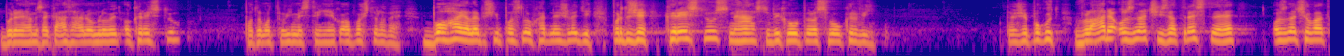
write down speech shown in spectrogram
Bude nám zakázáno mluvit o Kristu? Potom odpovíme stejně jako apoštolové. Boha je lepší poslouchat než lidi, protože Kristus nás vykoupil svou krví. Takže pokud vláda označí za trestné označovat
